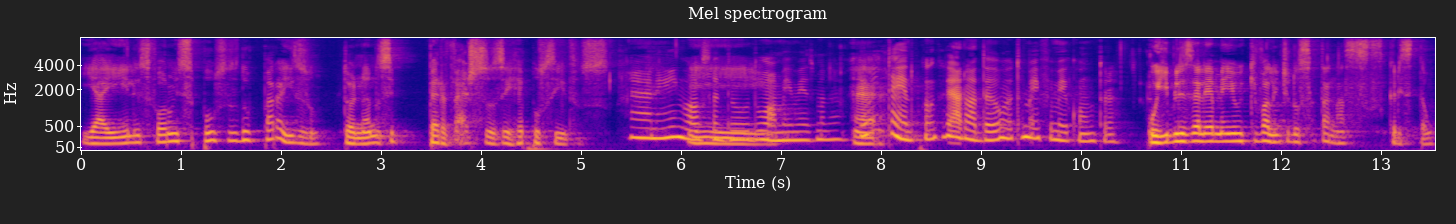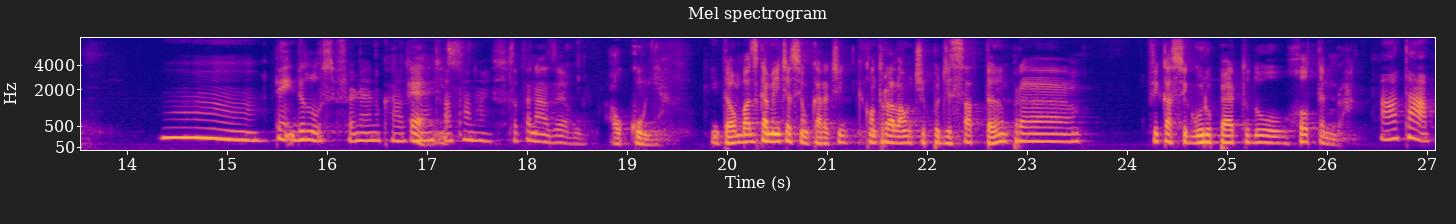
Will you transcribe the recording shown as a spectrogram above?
E aí eles foram expulsos do paraíso, tornando-se perversos e repulsivos. Ah, ninguém gosta E- do, do homem mesmo, né? É. Eu entendo, porque quando criaram Adão, eu também fui meio contra. O Iblis ele é meio equivalente do Satanás cristão. Hum, tem, do Lúcifer, né, no caso, É, não isso. Satanás. Satanás é o alcunha. Então, basicamente, assim, o cara tinha que controlar um tipo de Satã pra ficar seguro perto do Rottenbra. Ah, tá.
